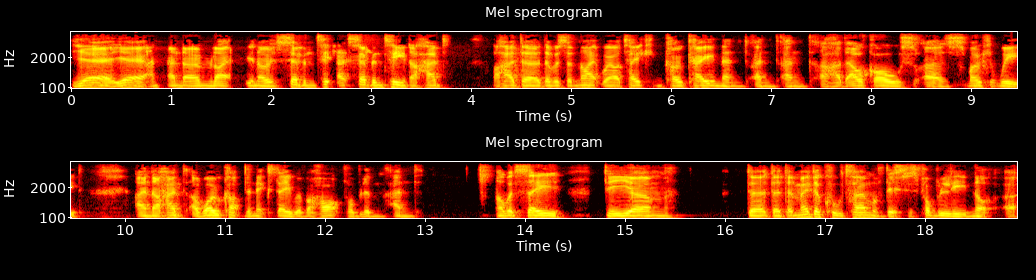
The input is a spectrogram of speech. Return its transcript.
Yeah, yeah, and, and um, like you know, seventeen at seventeen, I had, I had, uh, there was a night where I was taking cocaine and and and I had alcohol, uh, smoking weed, and I had, I woke up the next day with a heart problem, and I would say the um, the the, the medical term of this is probably not uh,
